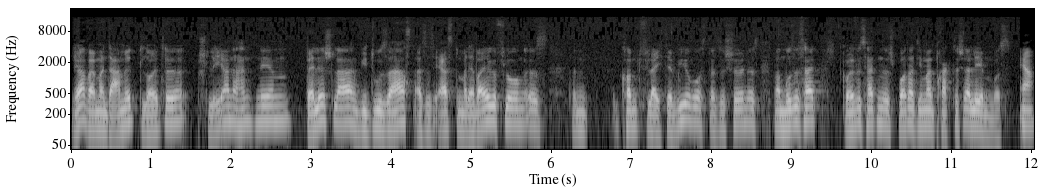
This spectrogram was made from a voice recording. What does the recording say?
Ja, weil man damit Leute Schläger in der Hand nehmen, Bälle schlagen, wie du sagst, als das erste Mal der Ball geflogen ist, dann kommt vielleicht der Virus, dass es schön ist. Man muss es halt, Golf ist halt eine Sportart, die man praktisch erleben muss. Ja.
